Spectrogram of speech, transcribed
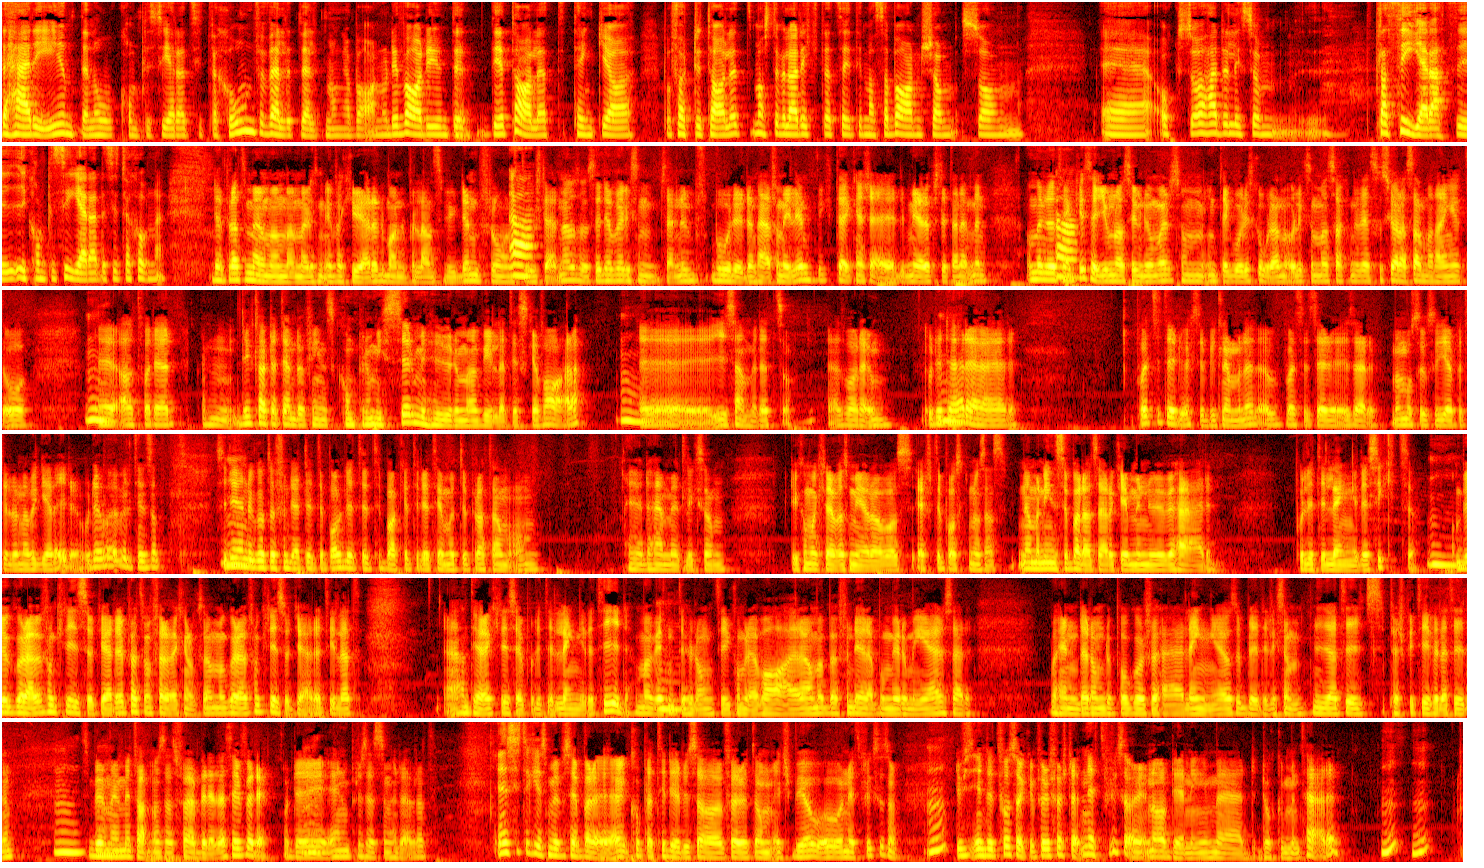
det här är inte en okomplicerad situation för väldigt, väldigt många barn. Och det var det ju inte. Det talet, tänker jag, på 40-talet måste väl ha riktat sig till massa barn som, som eh, också hade liksom eh, placerats i, i komplicerade situationer. Jag pratade med om att man liksom evakuerade barnen på landsbygden från Ja. storstäderna och så. Så det var liksom, så här, nu bor du i den här familjen, vilket är kanske är mer uppslitande. Men om man nu Ja. tänker sig gymnasieungdomar som inte går i skolan och liksom man saknar det sociala sammanhanget och eh, allt vad det är. Mm, det är klart att det ändå finns kompromisser med hur man vill att det ska vara eh, i samhället så. Att vara ung. Och det där är på ett sätt är det extra beklämmande på ett sätt är det så här, man måste också hjälpa till att navigera i det. Och det var väldigt intressant. Så det är ändå gott att fundera lite på, lite tillbaka till det temat du pratade om, om eh, det här med att liksom, det kommer att krävas mer av oss efter påsk någonstans. När man inser bara att så här, okej, men nu är vi här på lite längre sikt. Så. Om vi går över från krisåtgärder, det pratade vi om förra veckan också, om man går över från krisåtgärder till att eh, hantera kriser på lite längre tid. Man vet inte hur lång tid kommer det att vara, och man börjar fundera på mer och mer så här, vad händer om det pågår så här länge och så blir det liksom nya tidsperspektiv hela tiden. Så börjar man mentalt någonstans förbereda sig för det. Och det är en process som är överallt. En sista grej som jag vill säga bara eh, kopplat till det du sa förut om HBO och Netflix och så. Det finns egentligen två saker. För det första, Netflix har en avdelning med dokumentärer.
